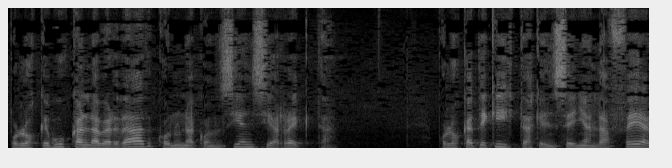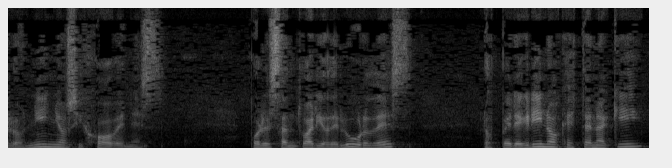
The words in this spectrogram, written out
por los que buscan la verdad con una conciencia recta, por los catequistas que enseñan la fe a los niños y jóvenes, por el santuario de Lourdes, los peregrinos que están aquí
